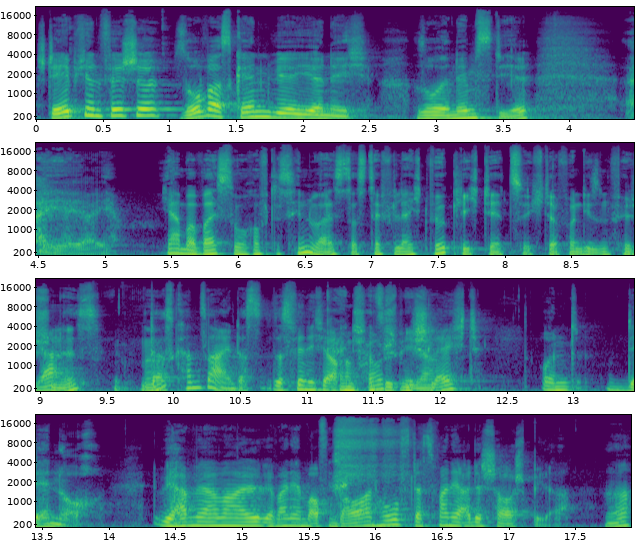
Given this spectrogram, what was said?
Stäbchenfische, sowas kennen wir hier nicht, so in dem Stil. Eieiei. Ja, aber weißt du, worauf das hinweist, dass der vielleicht wirklich der Züchter von diesen Fischen Ja, ist? Ne? Das kann sein. Das, das finde ich auch Kein im Prinzip nicht schlecht. Und dennoch, wir haben ja mal, wir waren ja mal auf dem Bauernhof, das waren ja alle Schauspieler. Ne?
